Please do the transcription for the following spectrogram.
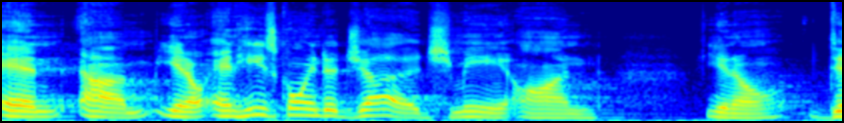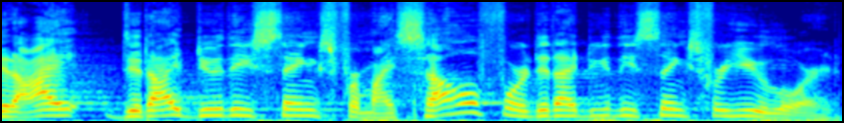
And, um, you know, and he's going to judge me on, you know, did I, did I do these things for myself or did I do these things for you, Lord?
